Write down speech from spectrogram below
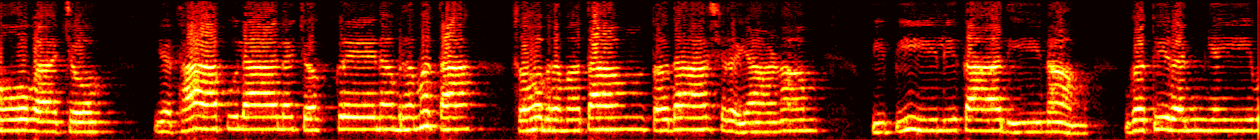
होवाच यथा कुलालचक्रेण भ्रमता सह भ्रमताम् तदाश्रयाणाम् पिपीलिकादीनाम् गतिरन्यैव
